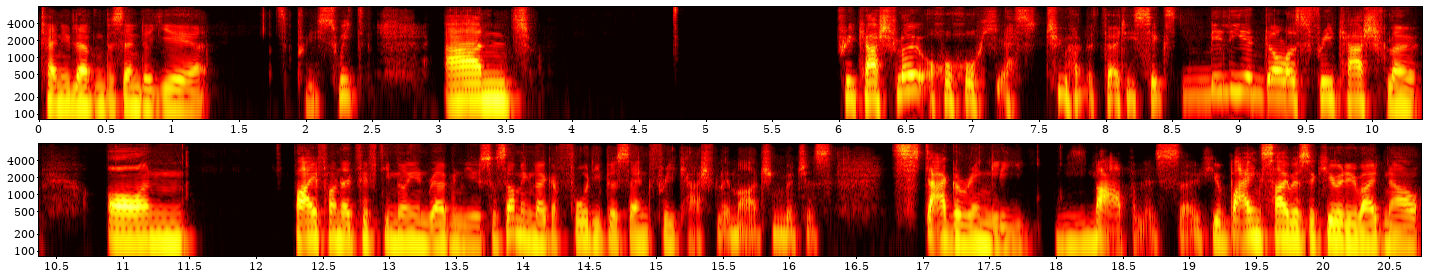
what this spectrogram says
10, 11% a year. That's pretty sweet. And free cash flow. Oh, yes, $236 million free cash flow on 550 million revenue. So something like a 40% free cash flow margin, which is staggeringly marvelous. So if you're buying cybersecurity right now,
